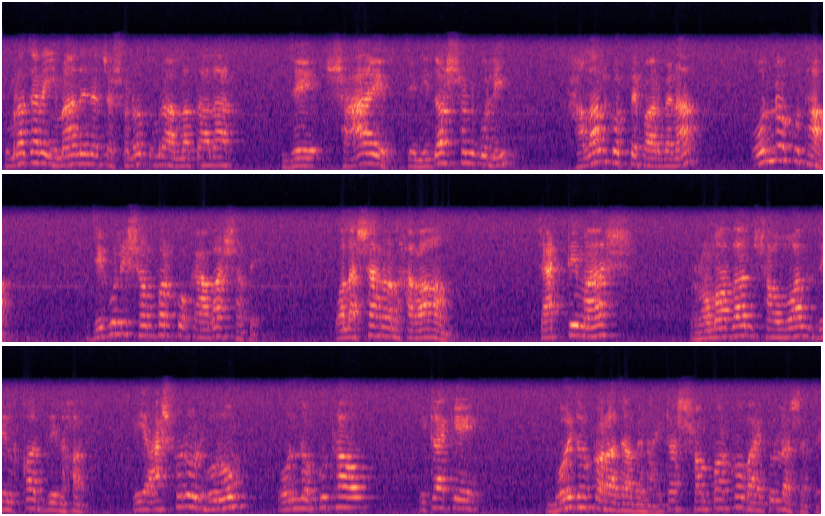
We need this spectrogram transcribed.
তোমরা যারা ঈমান এনেছো শোনো তোমরা আল্লাহ তাআলার যে শায়ের যে নিদর্শনগুলি হালাল করতে পারবে না, অন্য কোথাও, যেগুলি সম্পর্ক কাবার সাথে। ওয়ালা শাহরুল হারাম, চারটি মাস, রমাদান, শাওয়াল জিলকদ জিলহজ এই আশরুল হুরুম অন্য কোথাও এটাকে বৈধ করা যাবে না, এটার সম্পর্ক বায়তুল্লাহর সাথে।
